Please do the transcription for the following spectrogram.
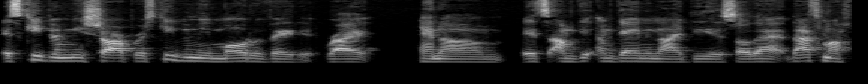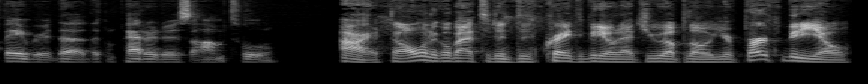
it's keeping me sharper, it's keeping me motivated, right? And um, it's I'm I'm gaining ideas. So that that's my favorite, the the competitors um tool. All right. So I want to go back to the, this crazy video that you upload. Your first video,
